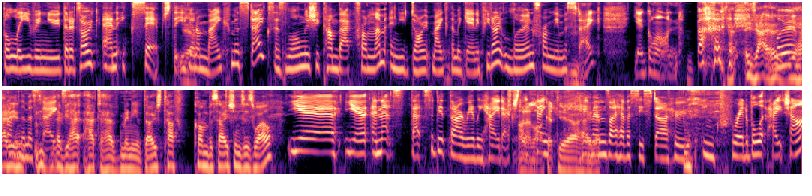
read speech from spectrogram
believe in you that it's okay and accept that you're Yeah. going to make mistakes as long as you come back from them and you don't make them again. If you don't learn from your hmm. mistake, you're gone. But Is that learn you had from in- the mistakes. Have you had to have many of those tough conversations as well? Yeah, yeah, and that's that's the bit that I really hate. Actually, I like thank it. Yeah, I hate heavens I have a sister who's incredible at HR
